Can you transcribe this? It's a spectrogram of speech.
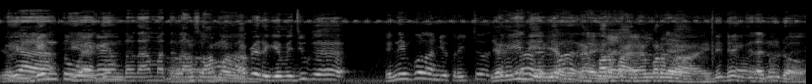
Iya, game tuh iya, ya kan. game tamat tuh Langsung tamat. Tapi ada game juga. Ini gue lanjut Richard. Yang ini ya lempar pak, lempar pak. Dia dia cerita dulu dong.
